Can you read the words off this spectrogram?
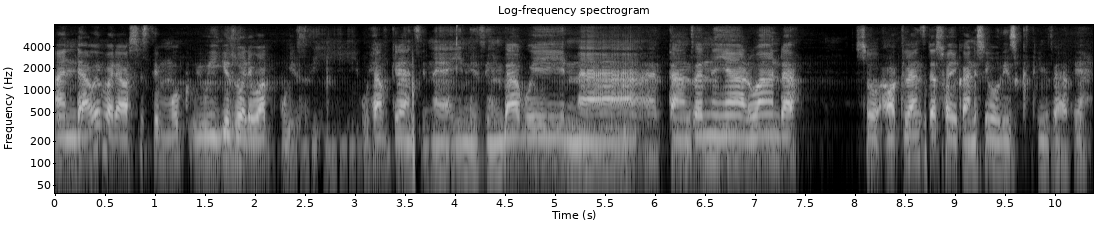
and however our system work, we usually work with we have clients in, uh, in zimbabwe in uh, tanzania rwanda. So our clients that's why you can see all these things are there.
